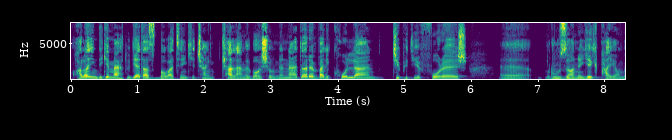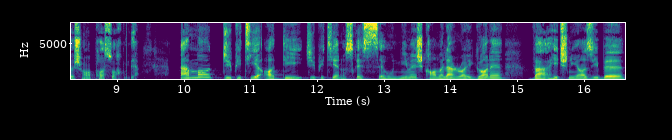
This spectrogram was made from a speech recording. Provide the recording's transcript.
حالا این دیگه محدودیت از بابت اینکه چند کلمه باشه و اینا نداره ولی کلا GPT-4ش روزانه یک پیام به شما پاسخ میده. اما GPT عادی GPT نسخه سه و نیمش کاملا رایگانه. و هیچ نیازی به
